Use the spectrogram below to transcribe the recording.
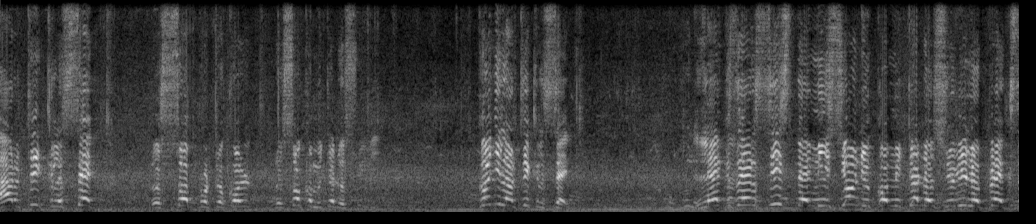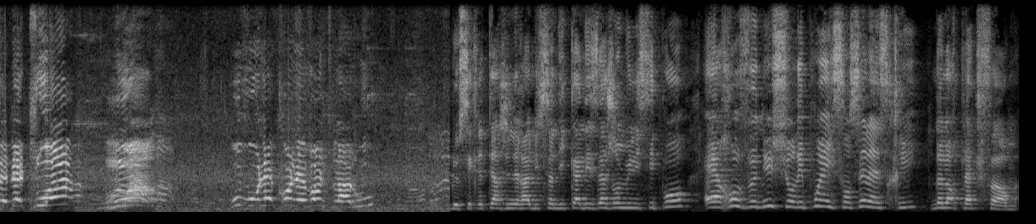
Article 7 de ce protocole, de ce comité de suivi. Que dit l'article 7 L'exercice des missions du comité de suivi ne peut excéder trois mois. Vous voulez qu'on invente la roue? Le secrétaire général du syndicat des agents municipaux est revenu sur les points essentiels inscrits dans leur plateforme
